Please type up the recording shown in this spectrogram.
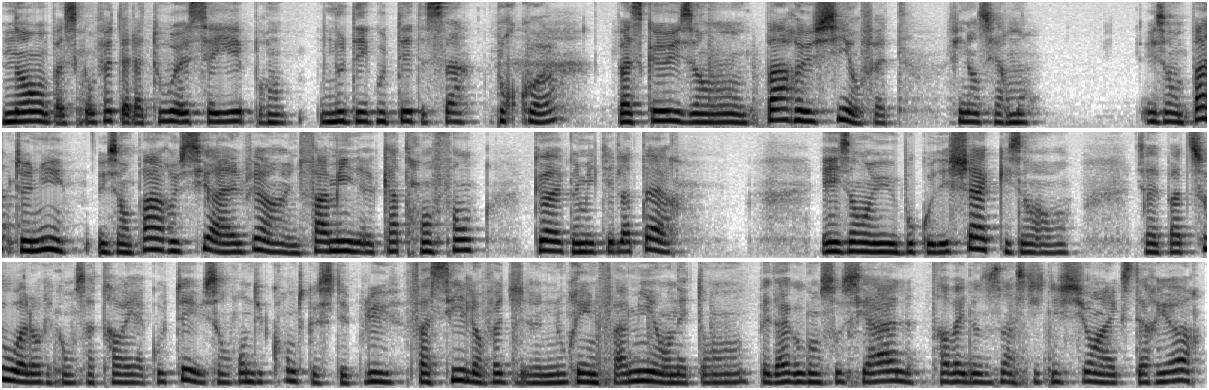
non, parce qu'en fait, elle a tout essayé pour nous dégoûter de ça. Pourquoi? Parce qu'ils n'ont pas réussi, en fait financièrement. Ils n'ont pas tenu, ils n'ont pas réussi à élever une famille de quatre enfants qu'avec le métier de la terre. Et ils ont eu beaucoup d'échecs, ils n'avaient pas de sous, alors ils commencent à travailler à côté. Ils se sont rendus compte que c'était plus facile en fait, de nourrir une famille en étant pédagogue en social, travailler dans une institution à l'extérieur,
